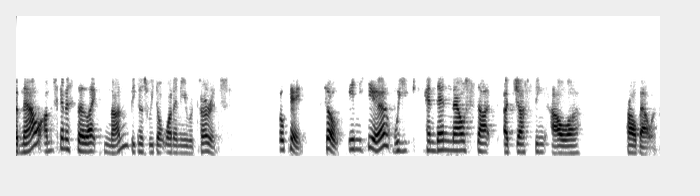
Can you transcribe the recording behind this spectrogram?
but now I'm just gonna select none because we don't want any recurrence. Okay, so in here, we can then now start adjusting our trial balance.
